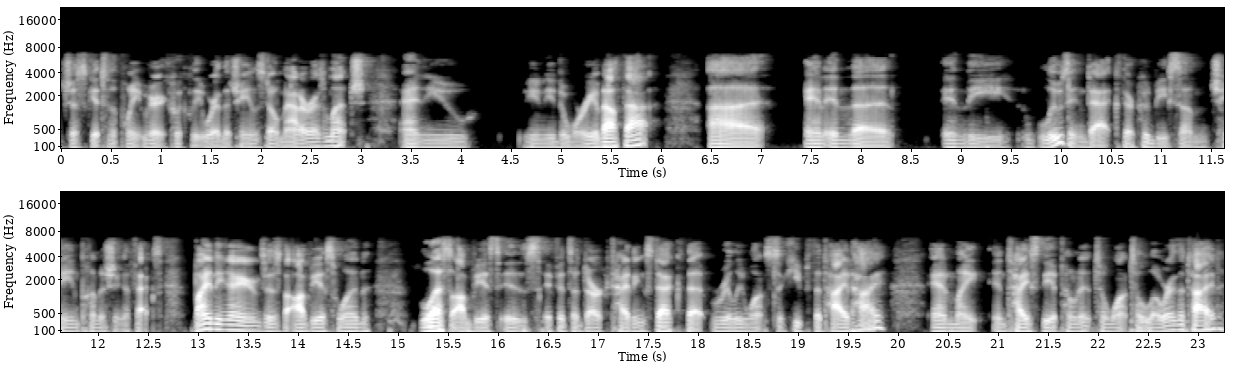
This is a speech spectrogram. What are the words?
just get to the point very quickly where the chains don't matter as much, and you you need to worry about that. Uh, and in the in the losing deck, there could be some chain punishing effects. Binding irons is the obvious one. Less obvious is if it's a dark tidings deck that really wants to keep the tide high and might entice the opponent to want to lower the tide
